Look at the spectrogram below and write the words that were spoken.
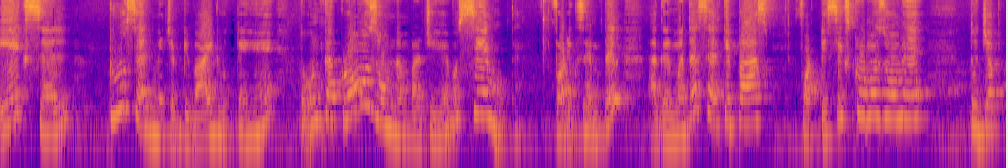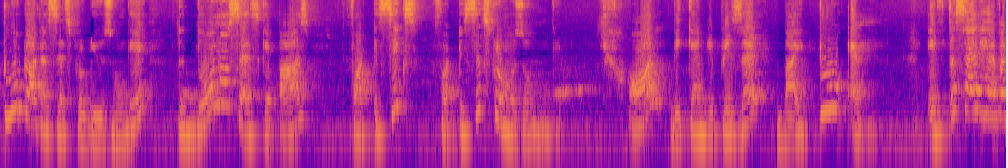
एक सेल टू सेल में जब डिवाइड होते हैं तो उनका क्रोमोसोम नंबर जो है वो सेम होता है। फॉर एग्ज़ाम्पल अगर मदर सेल के पास 46 क्रोमोसोम है तो जब टू डॉटर सेल्स प्रोड्यूस होंगे तो दोनों सेल्स के पास 46 46 क्रोमोसोम होंगे। और we can represent by 2n if the cell have a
